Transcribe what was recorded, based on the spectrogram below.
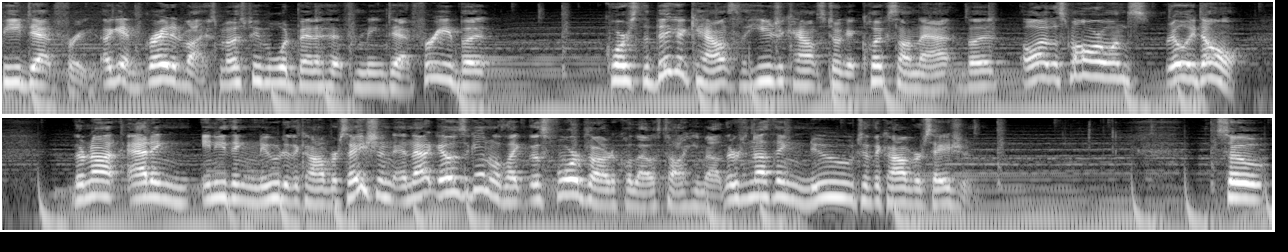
Be debt free. Again, great advice. Most people would benefit from being debt free, but of course, the big accounts, the huge accounts, still get clicks on that, but a lot of the smaller ones really don't. They're not adding anything new to the conversation, and that goes again with like this Forbes article that I was talking about. There's nothing new to the conversation. So,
